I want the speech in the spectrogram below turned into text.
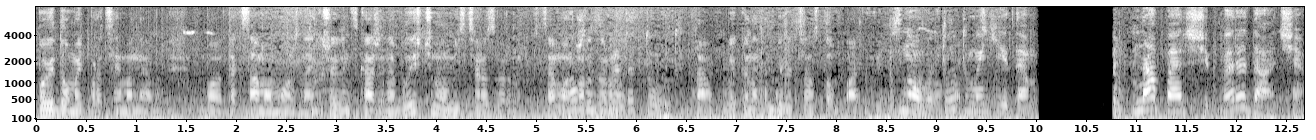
повідомить про цей маневр. Бо так само можна, якщо він скаже на ближчому місці розвернутися, це можна, Можна розвернути тут. так, виконати біля цього стовпа. Знову тут ми їдемо на першій передачі,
